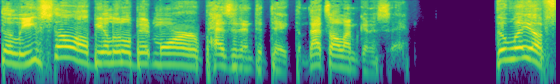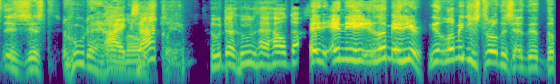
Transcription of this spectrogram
the Leafs, though, I'll be a little bit more hesitant to take them. That's all I'm going to say. the layoffs is just who the hell exactly. Who the who the hell does? And, and here, let me and here. Let me just throw this. The the,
